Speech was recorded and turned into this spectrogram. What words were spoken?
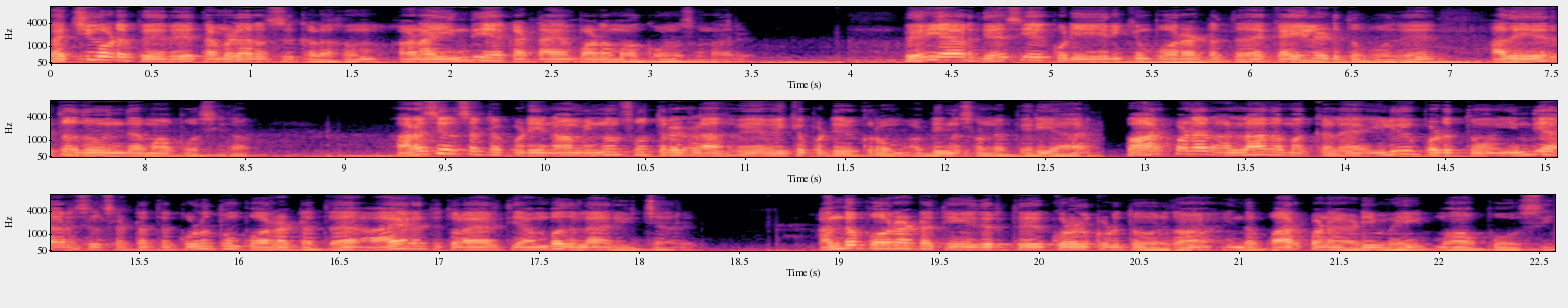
கட்சியோட பேரு தமிழரசு கழகம் ஆனா இந்திய கட்டாயம் பாடமாக்கும்னு சொன்னாரு. பெரியார் தேசிய கொடியை எரிக்கும் போராட்டத்தை கையில் எடுத்த போது அதை எதிர்த்ததும் இந்த மாப்போசி தான். அரசியல் சட்டப்படி நாம் இன்னும் சூத்திரர்களாகவே வைக்கப்பட்டிருக்கிறோம் அப்படின்னு சொன்ன பெரியார் பார்ப்பனர் அல்லாத மக்களை இழிவுபடுத்தும் இந்திய அரசியல் சட்டத்தை கொளுத்தும் போராட்டத்தை ஆயிரத்தி தொள்ளாயிரத்தி ஐம்பதுல அறிவிச்சாரு. அந்த போராட்டத்தையும் எதிர்த்து குரல் கொடுத்தவர் தான் இந்த பார்ப்பன அடிமை மாப்போசி.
